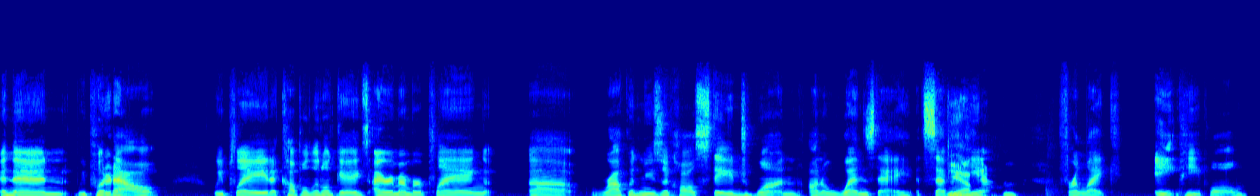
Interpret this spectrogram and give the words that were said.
and then we put it out. We played a couple little gigs. I remember playing uh, Rockwood Music Hall Stage One on a Wednesday at 7 Yeah. p.m. for like eight people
